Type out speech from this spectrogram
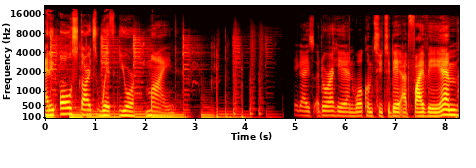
And it all starts with your mind. Guys, Adora here, and welcome to Today at 5 a.m.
